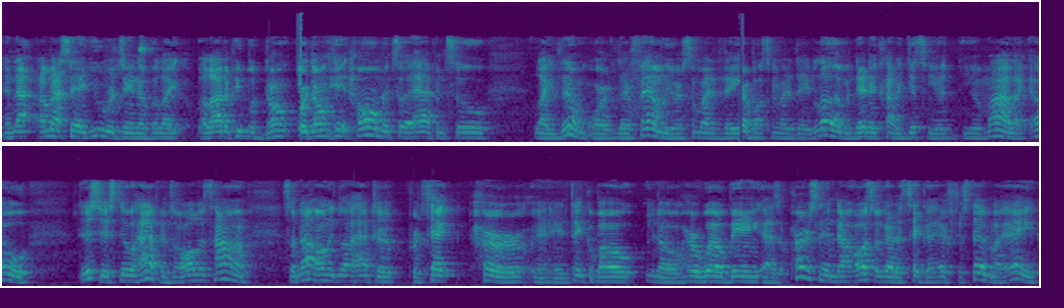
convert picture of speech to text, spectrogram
and not, I'm not saying you, Regina, but like a lot of people don't or don't hit home until it happened to like them or their family or somebody they care about, somebody they love, and then it kind of gets in your your mind like, oh, this shit still happens all the time. So not only do I have to protect her and, and think about you know her well being as a person, I also got to take an extra step like, hey,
